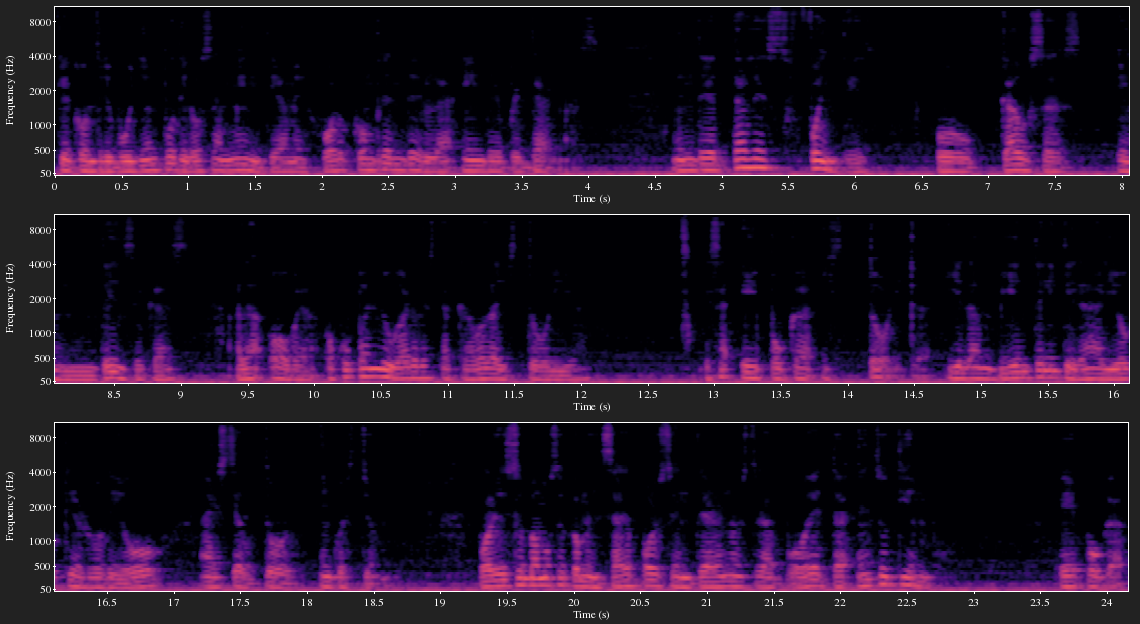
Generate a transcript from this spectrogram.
que contribuyen poderosamente a mejor comprenderla e interpretarlas. Entre tales fuentes o causas intrínsecas a la obra ocupan lugar destacado la historia, esa época histórica y el ambiente literario que rodeó a este autor en cuestión. Por eso vamos a comenzar por centrar a nuestra poeta en su tiempo, época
